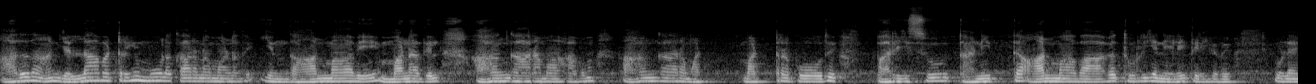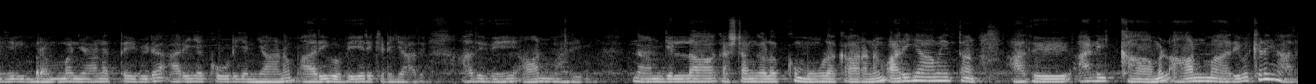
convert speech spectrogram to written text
அதுதான் எல்லாவற்றையும் மூல காரணமானது. இந்த ஆன்மாவே மனதில் அகங்காரமாகவும் மற்றபோது பரிசு தனித்த ஆன்மாவாக துரிய நிலை தெரிகிறது. உலகில் பிரம்ம ஞானத்தை விட அறியக்கூடிய ஞானம் அறிவு வேறு கிடையாது. அதுவே ஆன்ம அறிவு. நாம் எல்லா கஷ்டங்களுக்கும் மூல காரணம் அறியாமைத்தான் அது அழிக்காமல் ஆன்ம அறிவு கிடையாது.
